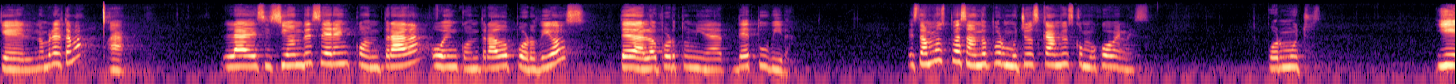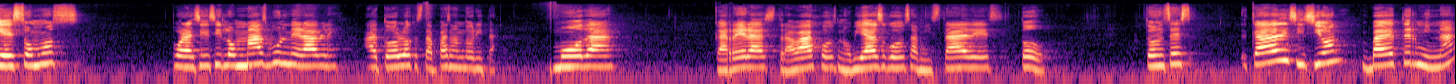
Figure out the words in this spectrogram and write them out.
¿Qué el nombre del tema? Ah, la decisión de ser encontrada o encontrado por Dios te da la oportunidad de tu vida. Estamos pasando por muchos cambios como jóvenes, por muchos. Y somos, por así decirlo, más vulnerable a todo lo que está pasando ahorita. Moda, carreras, trabajos, noviazgos, amistades, todo. Entonces, cada decisión va a determinar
